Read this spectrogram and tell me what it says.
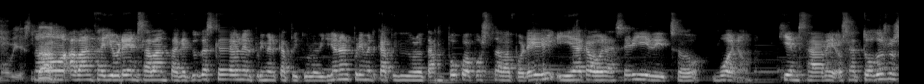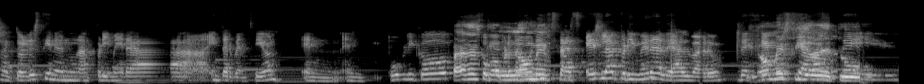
Movistar. No, avanza, Llorens, avanza, que tú te has quedado en el primer capítulo. Yo en el primer capítulo tampoco apostaba por él y he acabado la serie y he dicho, bueno, quién sabe, o sea, todos los actores tienen una primera intervención en, público como protagonistas. Es la primera de Álvaro. no me fío de tu,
